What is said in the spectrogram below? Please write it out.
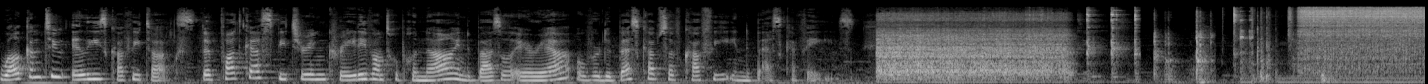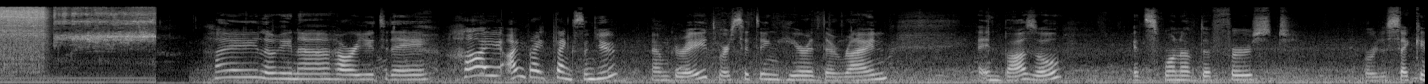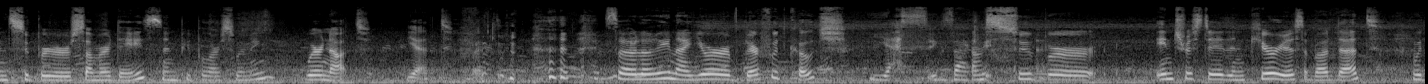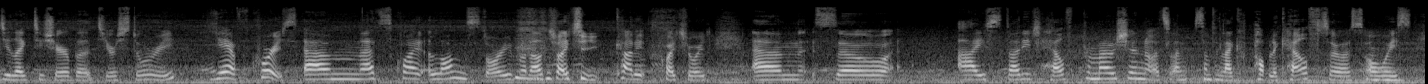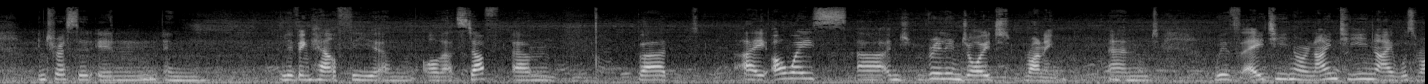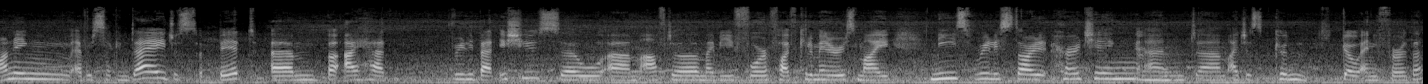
Welcome to Ellie's Coffee Talks, the podcast featuring creative entrepreneurs in the Basel area over the best cups of coffee in the best cafes. Hi, Lorina. How are you today? Hi, I'm great, thanks. And you? I'm great. We're sitting here at the Rhine in Basel. It's one of the first or the second super summer days, and people are swimming. We're not yet. So, Lorina, you're a barefoot coach. Yes, exactly. I'm super interested and curious about that. Would you like to share about your story? Yeah, of course. Um, that's quite a long story, but I'll try to cut it quite short. Um, so, I studied health promotion, or something like public health. So I was mm-hmm. always interested in in living healthy and all that stuff. Um, but I always uh, en- really enjoyed running, and with 18 or 19, I was running every second day, just a bit. Um, but I had really bad issues. So um, after maybe four or five kilometers, my knees really started hurting, mm-hmm. and um, I just couldn't go any further.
